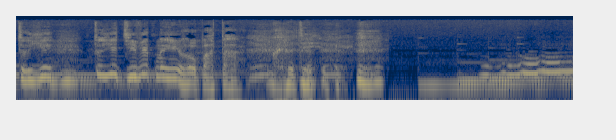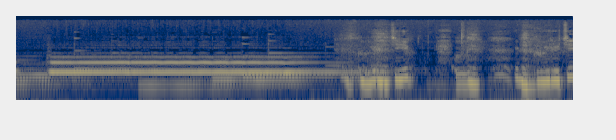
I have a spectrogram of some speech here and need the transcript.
तो ये तो ये जीवित नहीं हो पाता। गुरुजी गुरुजी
